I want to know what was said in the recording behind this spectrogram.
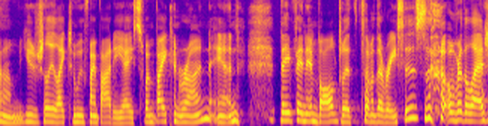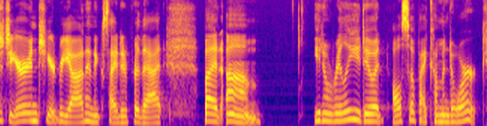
um, usually like to move my body. I swim, bike, and run, and they've been involved with some of the races over the last year and cheered me on and excited for that. But um, you know, really, you do it also by coming to work.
